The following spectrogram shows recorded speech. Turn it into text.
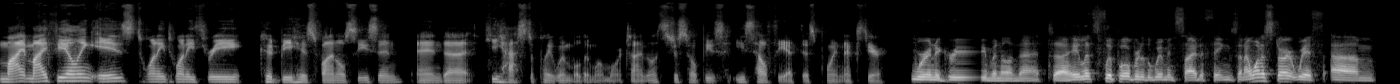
My my feeling is 2023 could be his final season, and uh, he has to play Wimbledon one more time. Let's just hope he's he's healthy at this point next year we're in agreement on that. Uh, hey, let's flip over to the women's side of things, and I want to start with um,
